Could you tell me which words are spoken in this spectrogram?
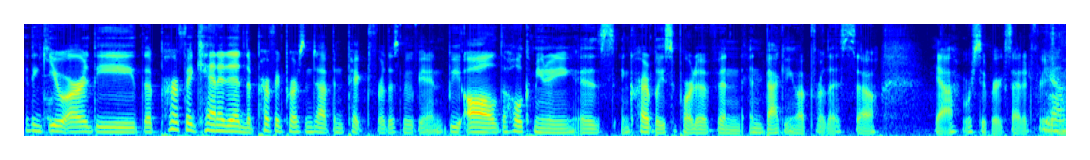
I think you are the the perfect candidate, and the perfect person to have been picked for this movie, and we all, the whole community, is incredibly supportive and, and backing you up for this. So, yeah, we're super excited for you. Yeah,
